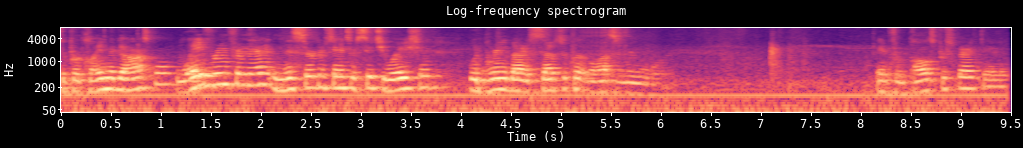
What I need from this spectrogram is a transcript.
To proclaim the gospel, wavering from that in this circumstance or situation would bring about a subsequent loss of reward. And from Paul's perspective,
